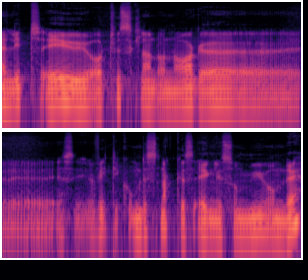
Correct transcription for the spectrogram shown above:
er litt EU og Tyskland og Norge eh, Jeg vet ikke om det snakkes egentlig så mye om det.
